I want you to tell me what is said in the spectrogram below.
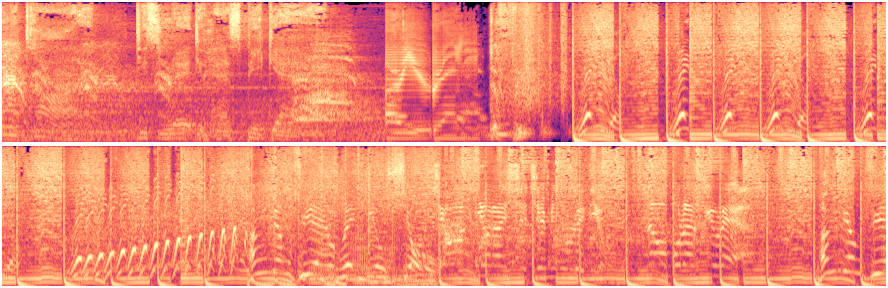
Once upon a time, this radio has begun. radio, radio, radio, radio, radio. 박명수의 라디오 쇼. 저녁 11시 재밌는 라디오. 너보라 그래. 박명수의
